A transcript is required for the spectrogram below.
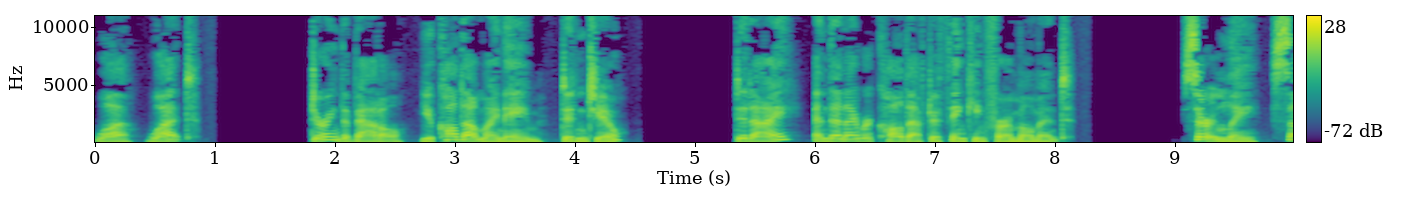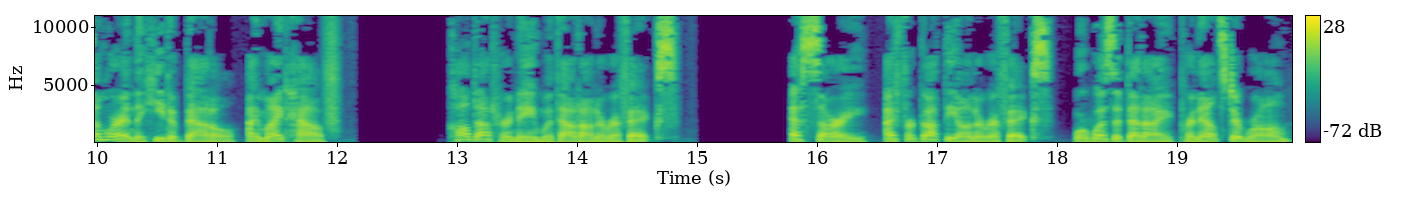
Wha, what? During the battle, you called out my name, didn't you? Did I? And then I recalled after thinking for a moment. Certainly, somewhere in the heat of battle, I might have called out her name without honorifics. S sorry, I forgot the honorifics, or was it that I pronounced it wrong?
